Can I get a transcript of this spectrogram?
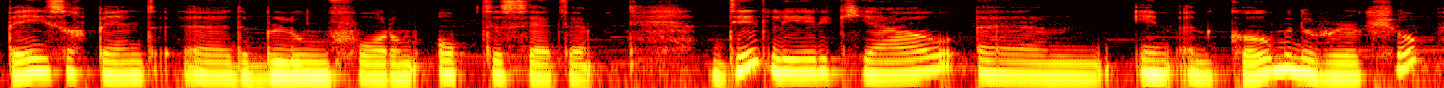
bezig bent uh, de bloemvorm op te zetten. Dit leer ik jou um, in een komende workshop,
